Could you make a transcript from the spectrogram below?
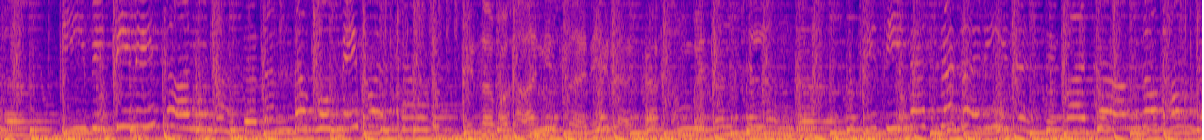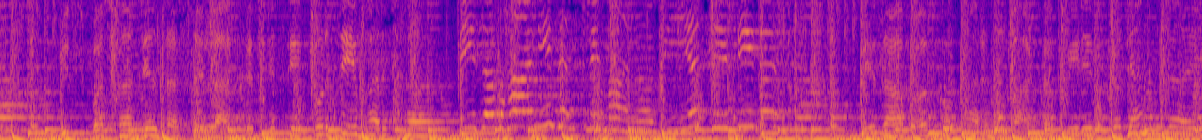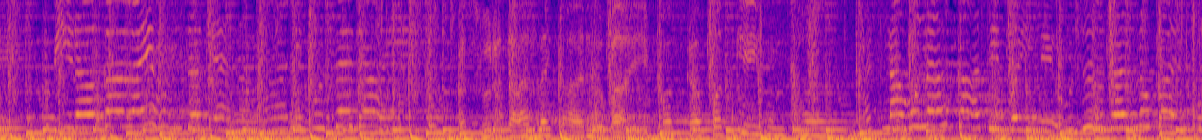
तेजाब हानि शरीरका संवेदनशील अङ्ग। बिस वर्ष जेल दस लाख क्षति पूर्ति भर्छ। तेजाबको कारणबाट पीडितको ज्यान गए। कारबाही पक्का पक्की हुन्छ। घटना हुन साथै पहिले उजुर गर्नु पर्छ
